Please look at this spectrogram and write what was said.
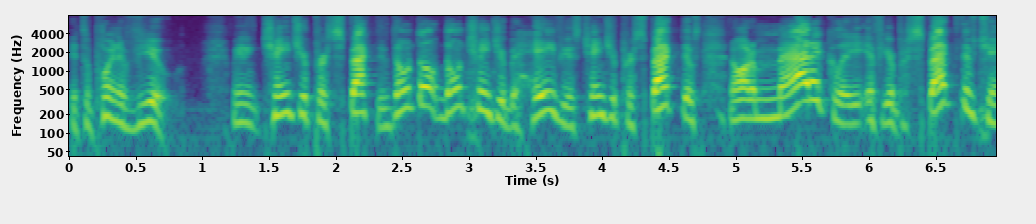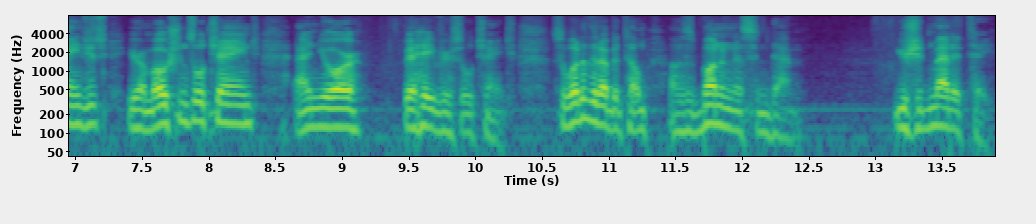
it's a point of view. Meaning, change your perspective. Don't, don't, don't change your behaviors, change your perspectives. And automatically, if your perspective changes, your emotions will change and your behaviors will change. So, what did the Rebbe tell him? I was hisbonenus in them. You should meditate.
